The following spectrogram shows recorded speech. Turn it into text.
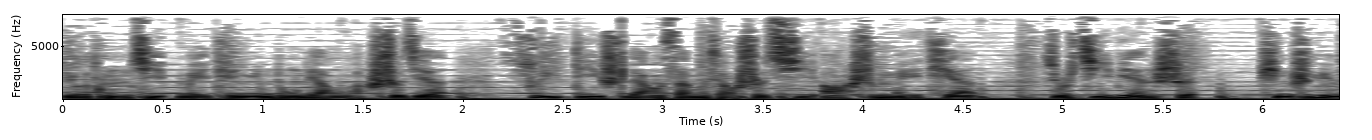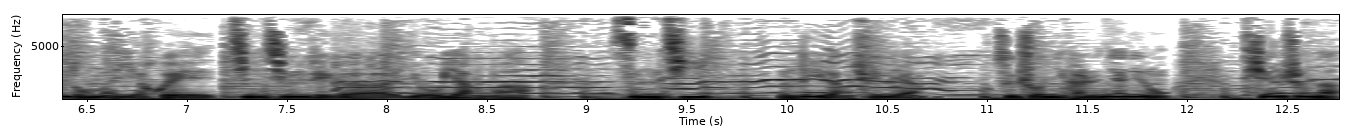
有个统计，每天运动量呢时间最低是两三个小时起啊，是每天，就是即便是平时运动呢，也会进行这个有氧啊、增肌、力量训练。所以说，你看人家那种天生的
